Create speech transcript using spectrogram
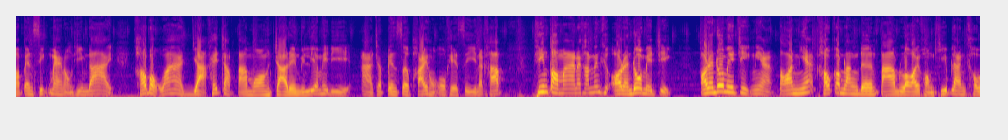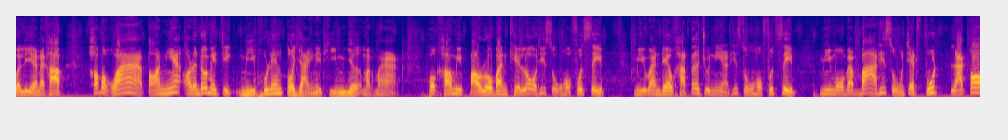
มาเป็นซิกแมนของทีมได้ เขาบอกว่าอยากให้จับตามองจาเรนวิลเลียมให้ดี อาจจะเป็นเซอร์ไพรส์ของ OKC นะครับ ทีมต่อมานะครับนั่นคือ Orlando Magic Orlando Magic เนี่ย ตอนนี้เขากำลังเดินตามรอยของคีฟแลนด์คาวเลียนะครับ เขาบอกว่าตอนนี้ย Orlando Magic มีผู้เล่นตัวใหญ่ในทีมเยอะมากๆ พวกเขามีเปาโรบันเคโลที่สูง6ฟุต10 มีแวนเดลคาร์เตอร์จูเนียที่สูง6ฟุต10 มีโมแบมบ้าที่สูง 7 ฟุต และก็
